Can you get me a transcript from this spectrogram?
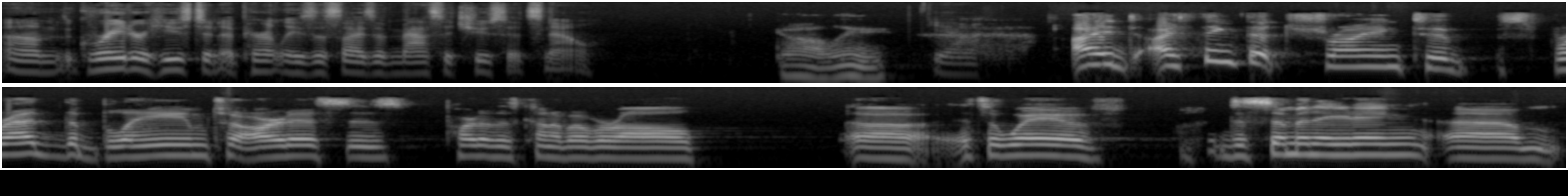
um, greater houston apparently is the size of massachusetts now golly. Yeah. I, I think that trying to spread the blame to artists is part of this kind of overall, uh, it's a way of disseminating, um,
